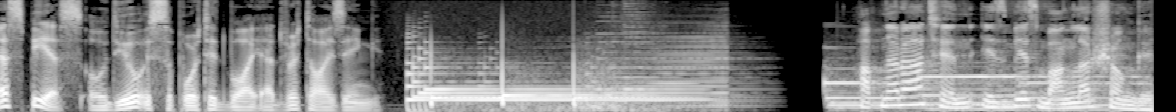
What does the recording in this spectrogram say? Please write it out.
SBS Audio is supported by advertising. আপনারা আছেন SBS বাংলার সঙ্গে।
